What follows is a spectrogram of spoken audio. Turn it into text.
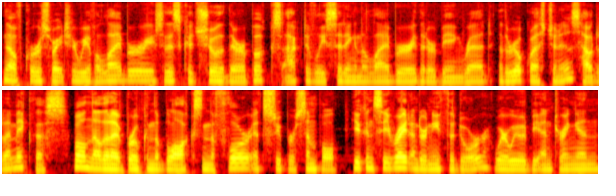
Now of course right here we have a library, so this could show that there are books actively sitting in the library that are being read. Now the real question is, how did I make this? Well now that I've broken the blocks in the floor, it's super simple. You can see right underneath the door, where we would be entering in,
